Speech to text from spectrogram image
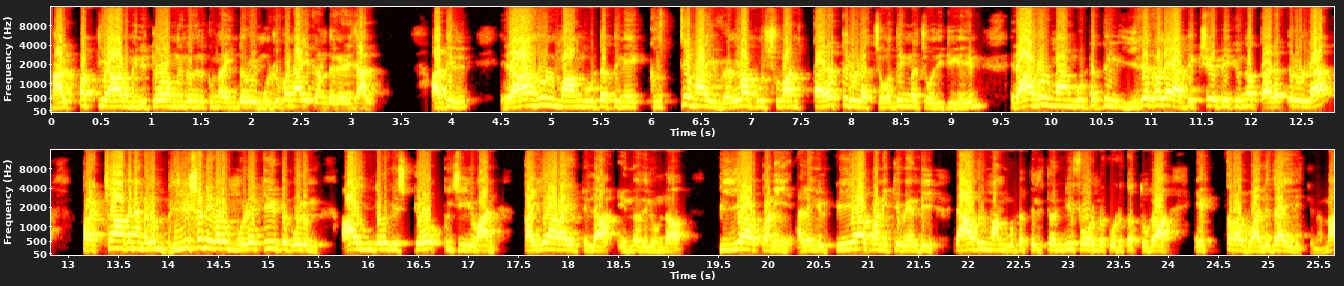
നാൽപ്പത്തി ആറ് മിനിറ്റോളം നീണ്ടു നിൽക്കുന്ന ഇന്റർവ്യൂ മുഴുവനായി കണ്ടു കഴിഞ്ഞാൽ അതിൽ രാഹുൽ മാങ്കൂട്ടത്തിനെ കൃത്യമായി വെള്ള പൂശുവാൻ തരത്തിലുള്ള ചോദ്യങ്ങൾ ചോദിക്കുകയും രാഹുൽ മാങ്കൂട്ടത്തിൽ ഇരകളെ അധിക്ഷേപിക്കുന്ന തരത്തിലുള്ള പ്രഖ്യാപനങ്ങളും ഭീഷണികളും മുഴക്കിയിട്ട് പോലും ആ ഇന്റർവ്യൂ സ്റ്റോപ്പ് ചെയ്യുവാൻ തയ്യാറായിട്ടില്ല എന്നതിലുണ്ട്. പി ആർ പണി അല്ലെങ്കിൽ പി ആർ പണിക്ക് വേണ്ടി രാഹുൽ മാങ്കൂട്ടത്തിൽ ട്വന്റി ഫോറിന് കൊടുത്ത തുക എത്ര വലുതായിരിക്കുമെന്ന്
